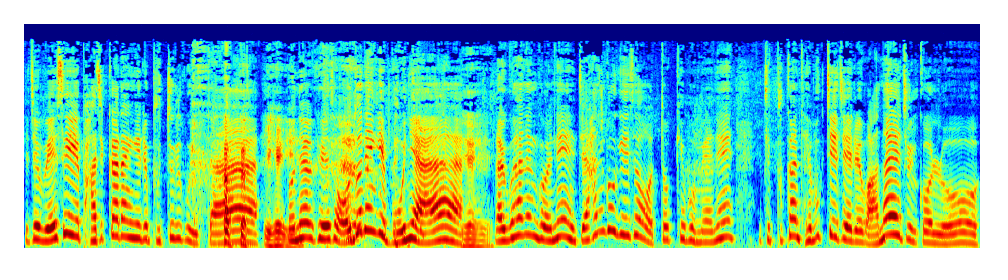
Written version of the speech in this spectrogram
이제 외세의 바지가랑이를 붙들고 있다. 예, 예. 너네가 그래서 얻어낸 게 뭐냐라고 예, 하는 거는 이제 한국에서 어떻게 보면은 이제 북한 대북 제재를 완화해 줄 걸로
